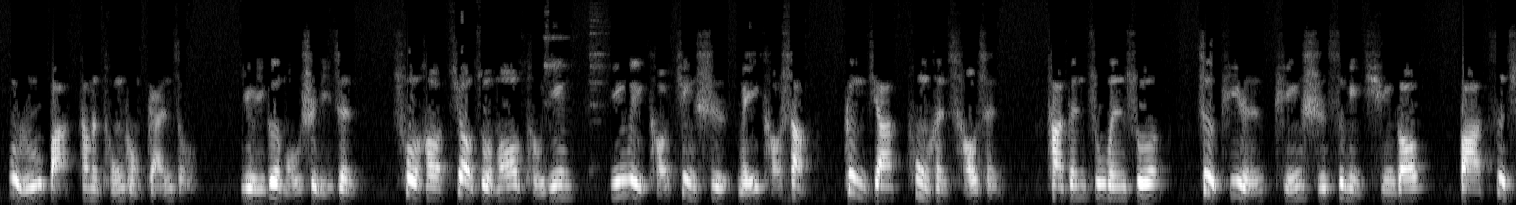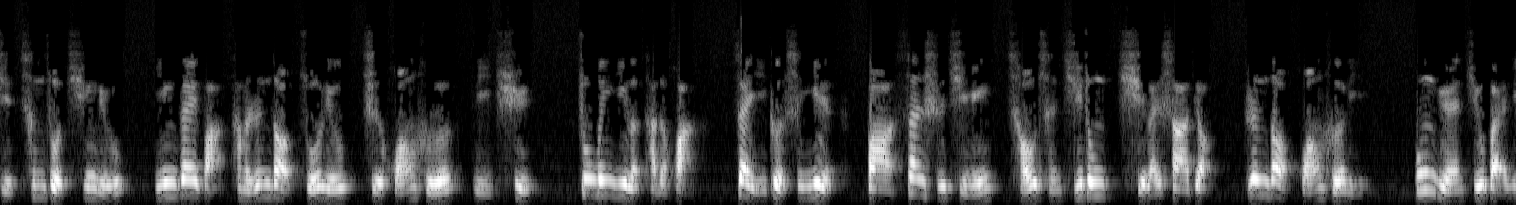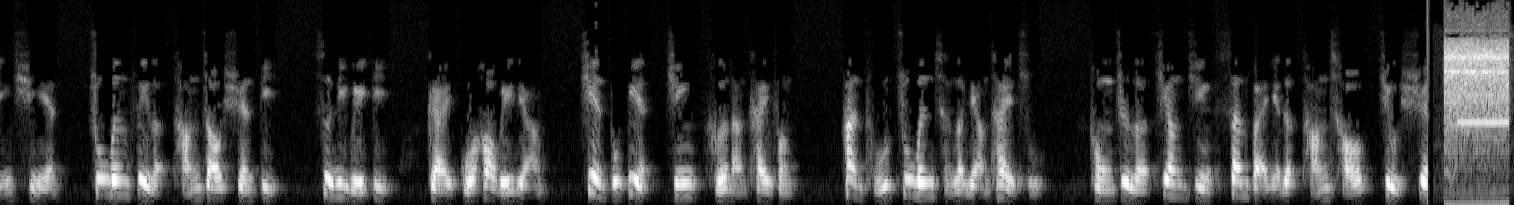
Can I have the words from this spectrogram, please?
不如把他们统统赶走。”有一个谋士李振，绰号叫做猫头鹰，因为考进士没考上，更加痛恨朝臣。他跟朱温说：“这批人平时自命清高，把自己称作清流，应该把他们扔到浊流指黄河里去。”朱温依了他的话，在一个深夜，把三十几名朝臣集中起来杀掉，扔到黄河里。公元九百零七年。朱温废了唐昭宣帝，自立为帝，改国号为梁，建都汴（今河南开封）。汉徒朱温成了梁太祖，统治了将近三百年的唐朝就宣。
